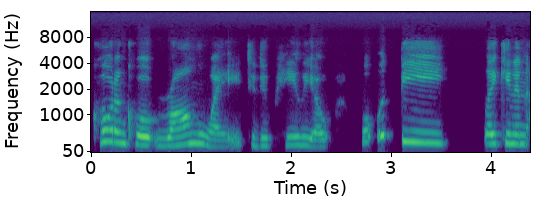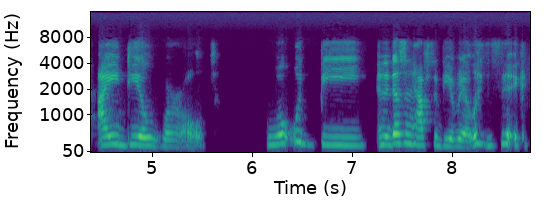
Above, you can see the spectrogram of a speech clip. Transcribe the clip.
quote unquote wrong way to do paleo, what would be like in an ideal world? What would be, and it doesn't have to be realistic,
